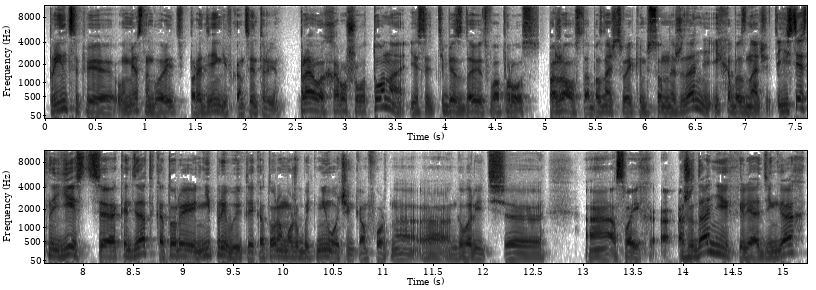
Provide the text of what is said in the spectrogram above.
В принципе, уместно говорить про деньги в конце интервью. Правила хорошего тона, если тебе задают вопрос, пожалуйста, обозначь свои комиссионные ожидания, их обозначить. Естественно, есть э, кандидаты, которые не привыкли, которым, может быть, не очень комфортно э, говорить э, о своих ожиданиях или о деньгах.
